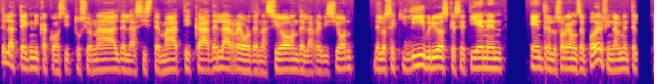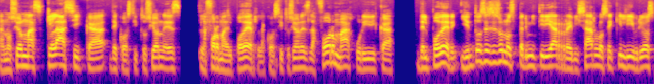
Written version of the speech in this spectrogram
de la técnica constitucional, de la sistemática, de la reordenación, de la revisión, de los equilibrios que se tienen entre los órganos del poder, finalmente la noción más clásica de constitución es la forma del poder. La constitución es la forma jurídica del poder. Y entonces eso nos permitiría revisar los equilibrios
